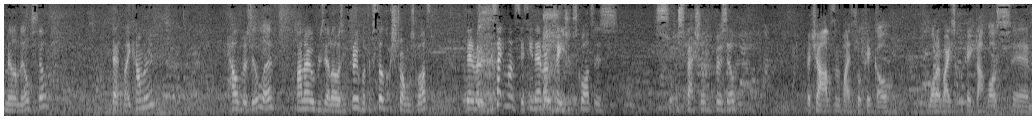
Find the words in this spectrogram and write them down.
Nil nil still. Fair play, Cameroon. Held Brazil there. I know Brazil always through, but they've still got a strong squad. Their, it's like Man City, their rotation squad is something special, Brazil. Richarlison's bicycle kick goal. What a bicycle kick that was um,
